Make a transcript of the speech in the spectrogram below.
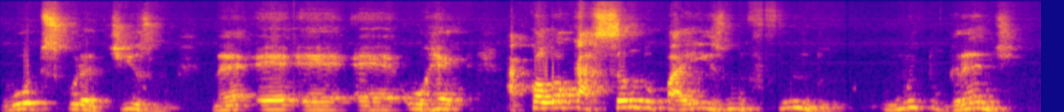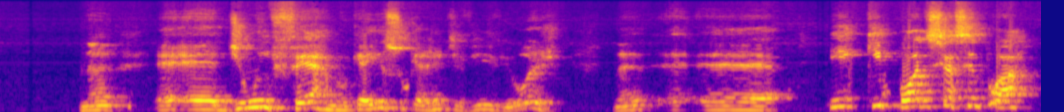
o obscurantismo, né, é, é, é o re, a colocação do país num fundo muito grande né, é, é, de um inferno, que é isso que a gente vive hoje, né, é, e que pode se acentuar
